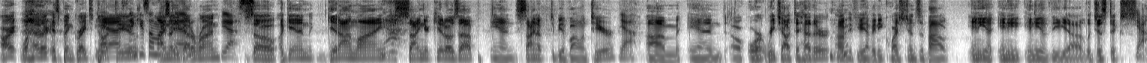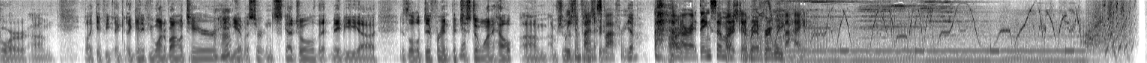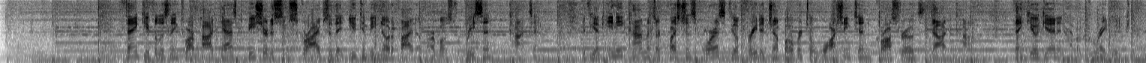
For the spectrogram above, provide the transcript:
All right. Well, Heather, it's been great to talk Yes, to you. thank you so much, I know you got to run. Yes. So again, get online, Yeah. sign your kiddos up, and sign up to be a volunteer. Yeah. Um, and uh, or reach out to Heather Mm-hmm. um, if you have any questions about any any any of the uh, logistics Yeah. or um, like if you again if you want to volunteer Mm-hmm. and you have a certain schedule that maybe uh, is a little different but you still want to help um, i'm sure We can find a spot for you. Yep. all right All right. Thanks so much. right, Tim. everybody have a great week. Bye. Thank you for listening to our podcast. Be sure to subscribe so that you can be notified of our most recent content. If you have any comments or questions for us, feel free to jump over to WashingtonCrossroads.com. Thank you again and have a great week.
